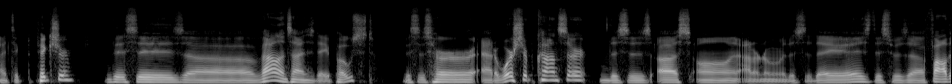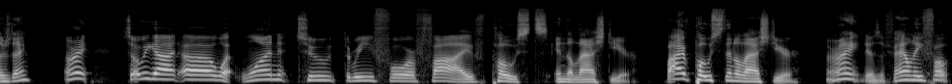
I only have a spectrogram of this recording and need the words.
I took the picture. This is uh Valentine's Day post. This is her at a worship concert. This is us on, I don't remember this day is. This was uh, Father's Day. All right. So we got uh, what? One, two, three, four, five posts in the last year. Five posts in the last year. All right. There's a family photo.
